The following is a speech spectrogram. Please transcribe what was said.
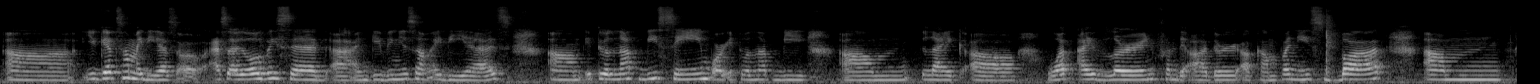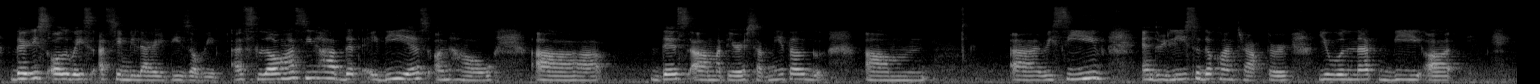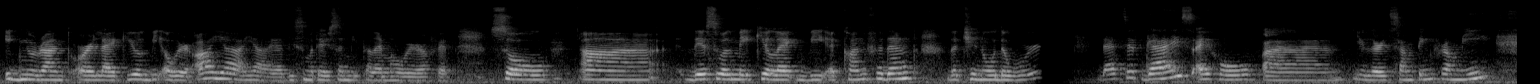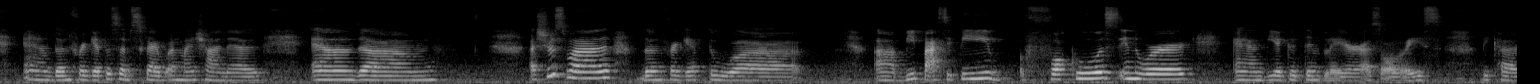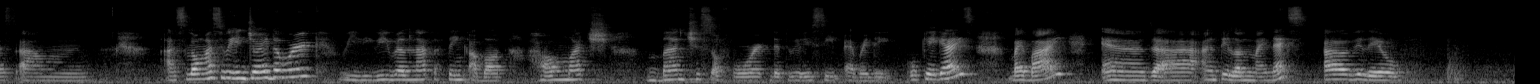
uh, you get some ideas. Uh, as I always said uh, I'm giving you some ideas. Um, it will not be same or it will not be um, like uh, what I've learned from the other uh, companies but um, there is always a similarities of it. As long as you have that ideas on how uh, this material submittal um, uh, receive and release to the contractor, you will not be uh, ignorant or like you'll be aware, ah, yeah, yeah, yeah, this material submittal, I'm aware of it. So, uh, this will make you like be a confident that you know the word. That's it guys. I hope uh, you learned something from me. And don't forget to subscribe on my channel. And um, as usual, don't forget to uh, uh, be positive, focus in work, and be a good team player as always because um, as long as we enjoy the work we, we will not think about how much bunches of work that we receive every day. Okay guys? Bye bye and uh, until on my next uh, video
